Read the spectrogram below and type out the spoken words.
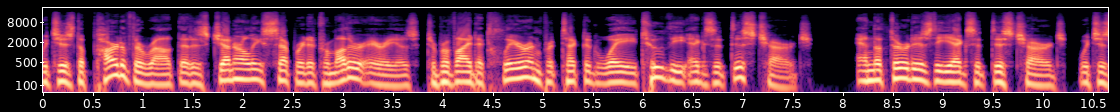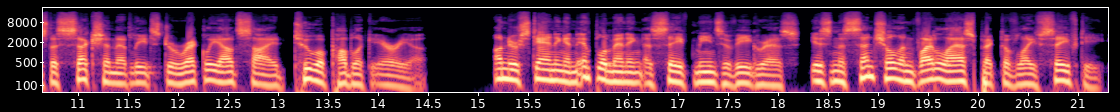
which is the part of the route that is generally separated from other areas to provide a clear and protected way to the exit discharge. And the third is the exit discharge, which is the section that leads directly outside to a public area. Understanding and implementing a safe means of egress is an essential and vital aspect of life safety.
